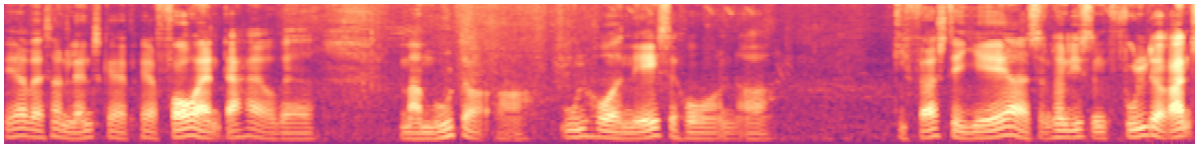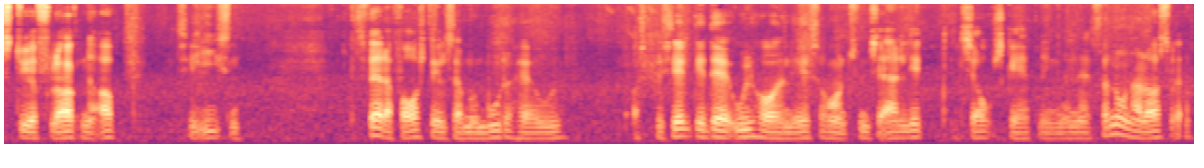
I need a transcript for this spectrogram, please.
Det har været sådan et landskab her foran, der har jo været mammutter og uldhåret næsehorn og de første jæger, altså sådan ligesom fulgte rensdyrflokkene op til isen. Det er svært at forestille sig mammutter herude. Og specielt det der uldhårede næsehorn, synes jeg er lidt sjov skabning, men øh, sådan nogen har det også været.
